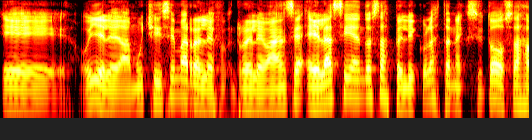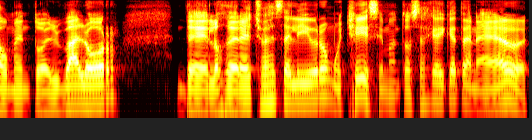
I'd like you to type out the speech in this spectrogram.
eh, oye, le da muchísima relevancia. Él haciendo esas películas tan exitosas aumentó el valor de los derechos de ese libro muchísimo. Entonces que hay que tener,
